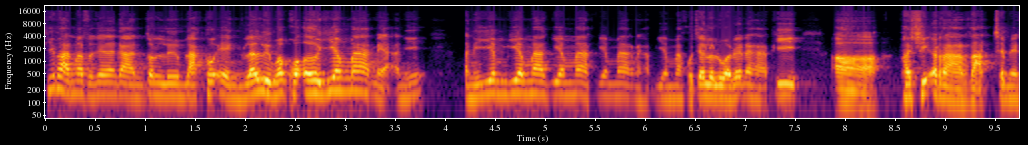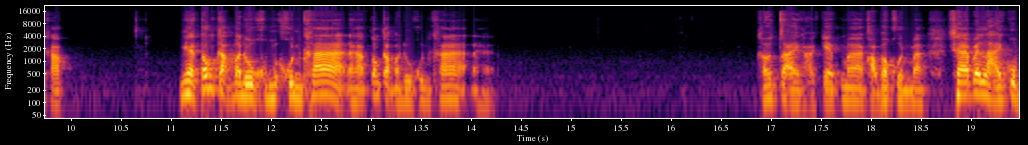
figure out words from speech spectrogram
ที่ผ่านมาสนใจในการจนลืมรักตัวเอง แล้วลืมว่าเออเยี่ยมมากเนี่ย อันนี้ อันนี้เยี่ยมเยี่ยมมากเยี่ยมมากเยี่ยมมากนะครับเยี่ยมมากหัวใจรัวๆด้วยนะฮะพี่เอ่อพชิรารัตน์ใช่ไหมครับ เนี่ยต้องกลับมาดูคุณค่านะครับ ต้องกลับมาดูคุณค่านะฮะเข้าใจค่ะเก็ตมากขอบพระคุณมาก แชร์ไปหลายกลุ่ม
